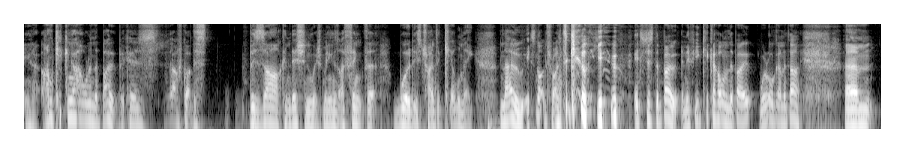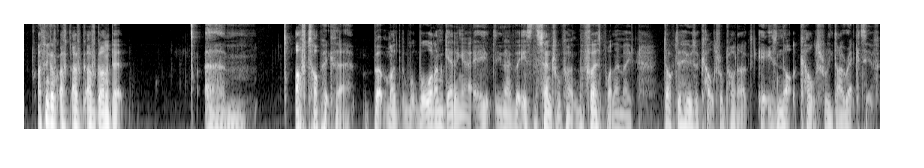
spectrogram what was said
You know, I'm kicking a hole in the boat because I've got this bizarre condition, which means I think that wood is trying to kill me. No, it's not trying to kill you. It's just a boat, and if you kick a hole in the boat, we're all going to die. Um, I think I've, I've, I've, gone a bit um, off topic there, But, my, but what I'm getting at, it, you know, it's the central point. The first point I made: Doctor Who is a cultural product. It is not culturally directive.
